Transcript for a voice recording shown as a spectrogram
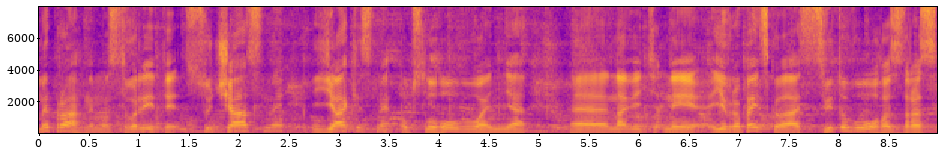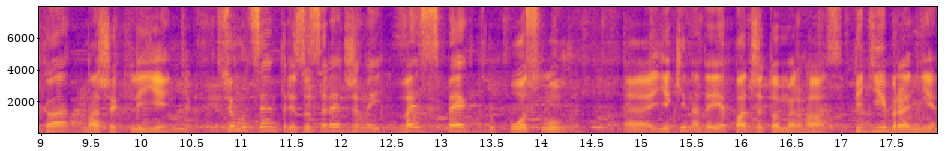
Ми прагнемо створити сучасне, якісне обслуговування е, навіть не європейського, а світового зразка наших клієнтів. В цьому центрі зосереджений весь спектр послуг, е, які надає ПАД «Житомиргаз». Підібрані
